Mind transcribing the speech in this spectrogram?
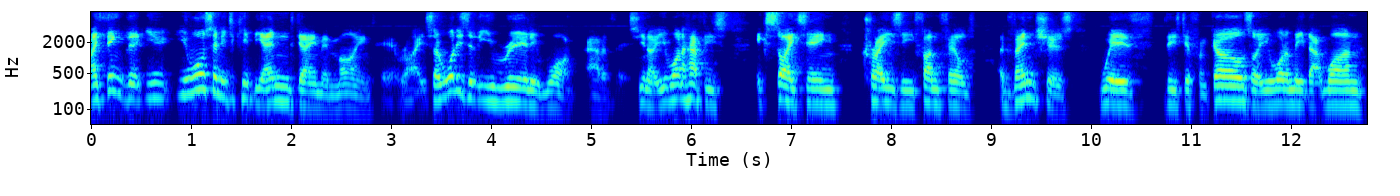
I think that you you also need to keep the end game in mind here right? So what is it that you really want out of this? You know you want to have these exciting crazy fun filled adventures with these different girls or you want to meet that one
